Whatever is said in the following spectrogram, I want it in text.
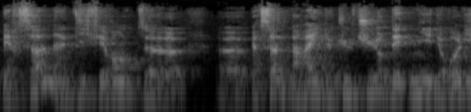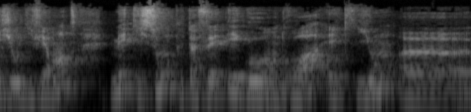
personnes, différentes euh, personnes pareilles de culture, d'ethnie et de religion différentes, mais qui sont tout à fait égaux en droit et qui ont, euh,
